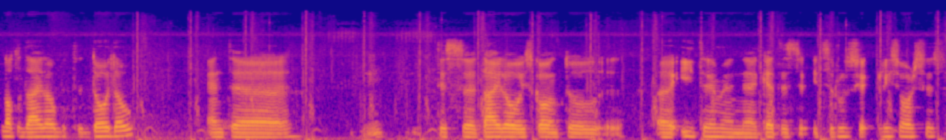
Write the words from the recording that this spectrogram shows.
not a dilo but a dodo and uh, this uh, dilo is going to eat him and get its, its resources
